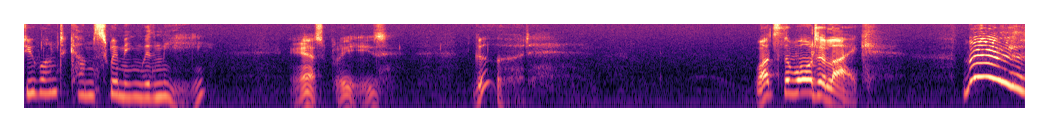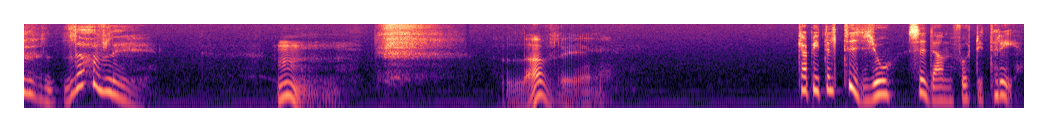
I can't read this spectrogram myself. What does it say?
you want to come swimming with me? Yes, please. Good. What's the water like? Lovely. Hmm. Lovely. Kapitel 10, sidan 43.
